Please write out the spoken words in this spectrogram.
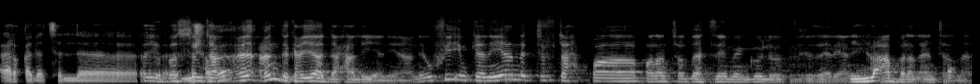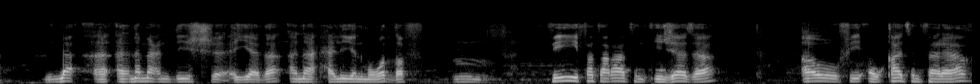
عرقلة طيب بس أنت عندك عيادة حاليا يعني وفي إمكانية أنك تفتح بارانترنت زي ما نقولوا في الجزائر يعني لا. عبر الإنترنت. لا أنا ما عنديش عيادة. أنا حاليا موظف. مم. في فترات الإجازة أو في أوقات الفراغ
